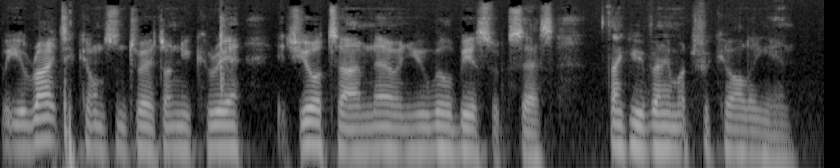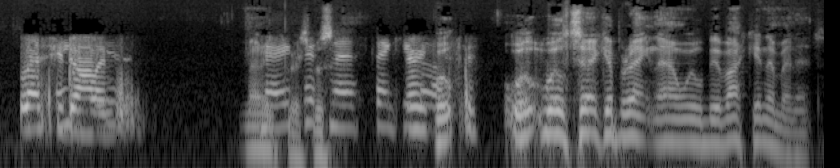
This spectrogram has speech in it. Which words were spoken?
But you're right to concentrate on your career. It's your time now, and you will be a success. Thank you very much for calling in. Bless you, darling. You. Merry, Merry Christmas. Christmas. Thank you. We'll, we'll, we'll take a break now. We'll be back in a minute.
